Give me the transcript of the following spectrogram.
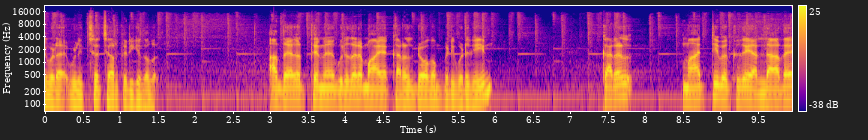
ഇവിടെ വിളിച്ച് ചേർത്തിരിക്കുന്നത്. അദ്ദേഹത്തിന് ഗുരുതരമായ കരൾ രോഗം പിടിപെടുകയും കരൾ മാറ്റിവെക്കുകയല്ലാതെ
